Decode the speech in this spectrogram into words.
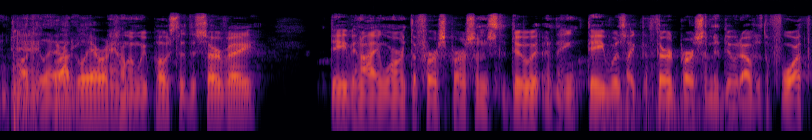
in popularity. La Galera And when we posted the survey, Dave and I weren't the first persons to do it. I think Dave was like the third person to do it. I was the fourth.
